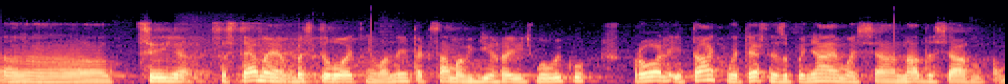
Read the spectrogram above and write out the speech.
е, ці системи безпілотні, вони так само відіграють велику роль. І так, ми теж не зупиняємося на досягнутому.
